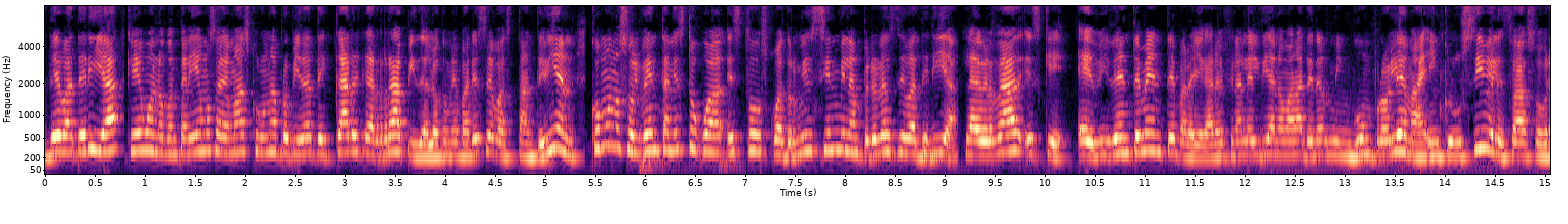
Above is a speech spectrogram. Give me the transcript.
de batería que bueno, contaríamos además con una propiedad de carga rápida, lo que me parece bastante bien. ¿Cómo nos solventan esto, estos 4100 mAh de batería? La verdad es que evidentemente para llegar al final del día no van a tener ningún problema, inclusive les va a sobrar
